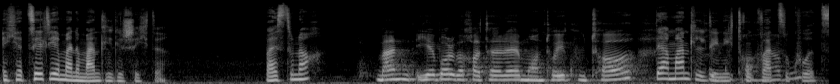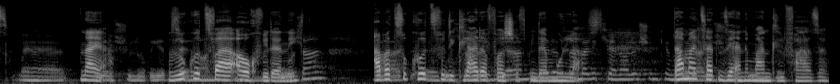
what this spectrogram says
Ich erzählte ihr meine Mantelgeschichte. Weißt du noch? Der Mantel, den ich trug, war zu kurz. Naja, so kurz war er auch wieder nicht aber zu kurz für die Kleidervorschriften der Mullahs. Damals hatten sie eine Mantelphase.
